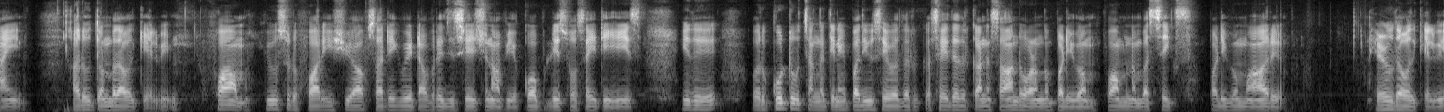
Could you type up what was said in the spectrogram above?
நைன் அறுபத்தி ஒன்பதாவது கேள்வி. Form used for issue of certificate of registration of a cooperative society is இது ஒரு கூட்டுறவு சங்கத்தினை பதிவு செய்வதற்கு செய்ததற்கான சான்று வழங்கும் படிவம். ஃபார்ம் நம்பர் சிக்ஸ் படிவம் ஆறு. எழுபதாவது கேள்வி.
